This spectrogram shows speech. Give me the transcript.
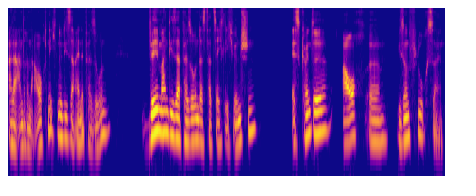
alle anderen auch nicht, nur diese eine Person. Will man dieser Person das tatsächlich wünschen? Es könnte auch ähm, wie so ein Fluch sein,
